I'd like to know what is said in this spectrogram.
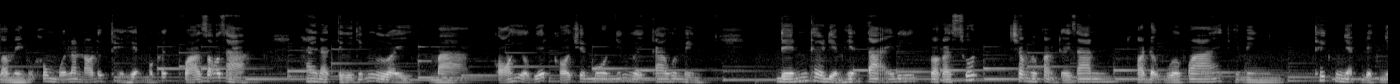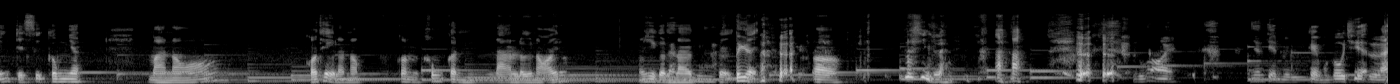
và mình cũng không muốn là nó được thể hiện một cách quá rõ ràng. Hay là từ những người mà có hiểu biết có chuyên môn những người cao hơn mình. Đến thời điểm hiện tại đi hoặc là suốt trong cái khoảng thời gian hoạt động vừa qua ấy, thì mình thích nhận được những cái sự công nhận mà nó có thể là nó còn không cần là lời nói đâu. Nó chỉ cần là cái, tiền ờ nó chỉ là đúng rồi nhân tiện mình kể một câu chuyện là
